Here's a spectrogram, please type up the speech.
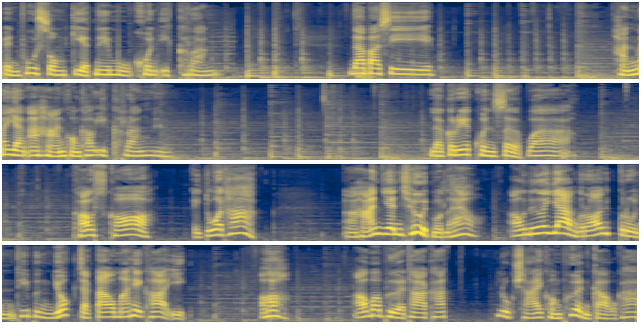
เป็นผู้ทรงเกียรติในหมู่คนอีกครั้ง ดาบาซี หันมายังอาหารของเขาอีกครั้งหนึ่ง แล้วก็เรียกคนเสิร์ฟว่า เขาสคอไอตัวทาก อาหารเย็นชืดหมดแล้ว เอาเนื้อย่างร้อนกรุ่นที่พึ่งยกจากเตามาให้ข้าอีกอ๋อเอามาเผื่อทาคัดลูกชายของเพื่อนเก่าข้า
